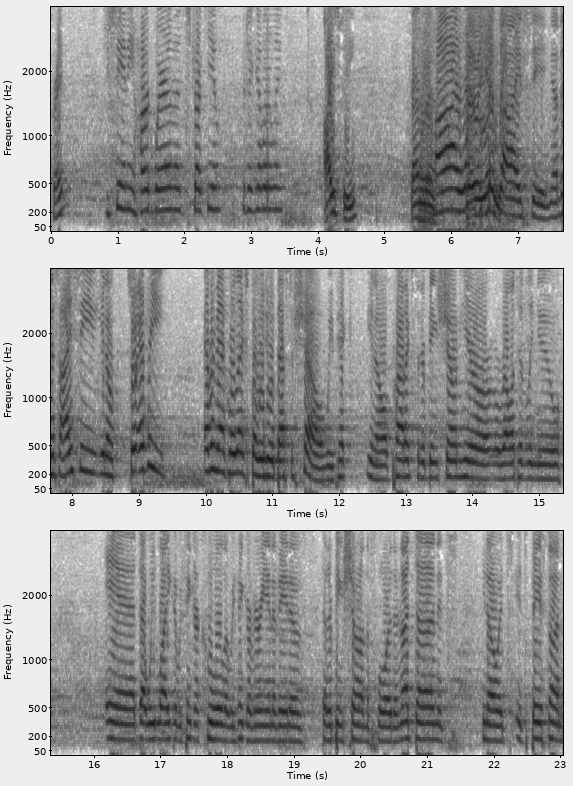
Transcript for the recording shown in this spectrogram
Great. Did you see any hardware that struck you particularly? I see. Down the I want to get to iSee. Now this iSee, you know, so every every Macworld Expo we do a best of show. We pick, you know, products that are being shown here or, or relatively new and that we like, that we think are cool, that we think are very innovative, that are being shown on the floor. They're not done. It's you know, it's it's based on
